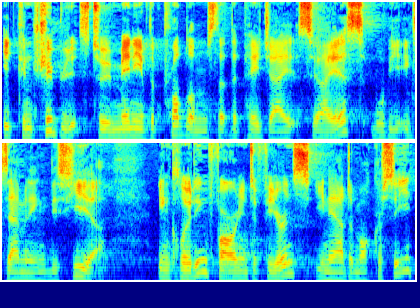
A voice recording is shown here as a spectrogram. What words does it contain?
It contributes to many of the problems that the PJCIS will be examining this year, including foreign interference in our democracy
